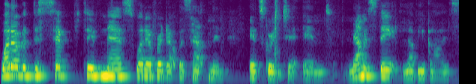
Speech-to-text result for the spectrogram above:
whatever deceptiveness, whatever that was happening, it's going to end. Namaste. Love you guys.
